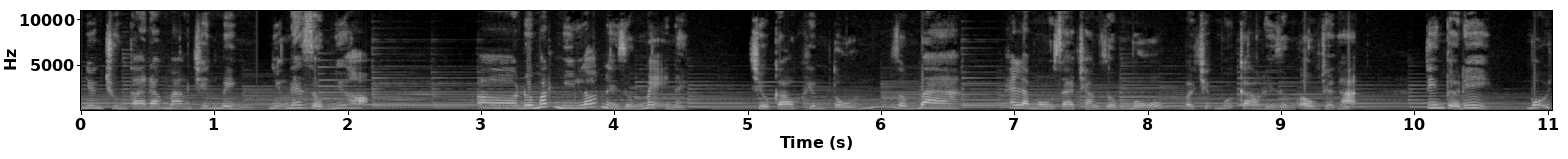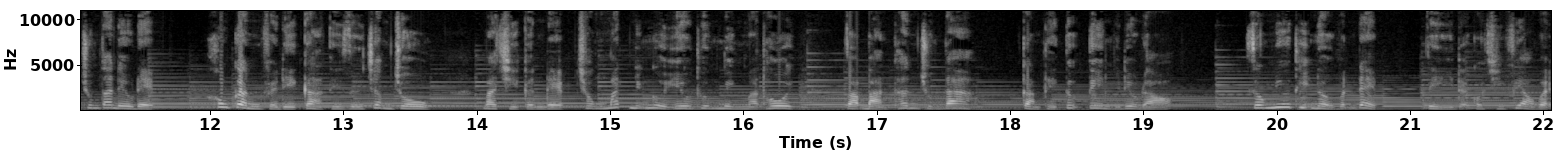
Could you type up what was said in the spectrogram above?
nhưng chúng ta đang mang trên mình những nét giống như họ. À, đôi mắt mí lót này giống mẹ này, chiều cao khiêm tốn giống bà hay là màu da trắng giống bố và chiếc mũi cao thì giống ông chẳng hạn. Tin tới đi, mỗi chúng ta đều đẹp, không cần phải để cả thế giới trầm trồ mà chỉ cần đẹp trong mắt những người yêu thương mình mà thôi và bản thân chúng ta cảm thấy tự tin với điều đó. Giống như thị nở vẫn đẹp vì đã có chí phèo vậy.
